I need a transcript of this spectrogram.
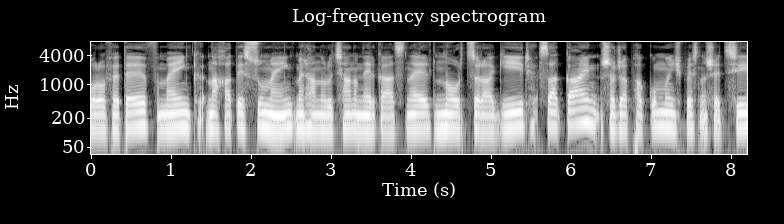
որովհետև մենք նախատեսում էինք մեր հանրությանը ներկայացնել նոր ծրագիր, սակայն շրջափակումը, ինչպես նշեցի,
